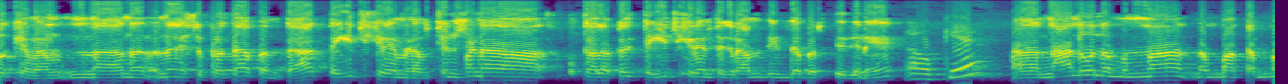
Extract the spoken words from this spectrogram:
ಓಕೆ ಮ್ಯಾಮ್ ನಾನು ನನ್ನ ಹೆಸರು ಪ್ರತಾಪ್ ಅಂತ. ತೆಗಿಚ್ಕೆರೆ ಮೇಡಮ್. ಚನ್ನಪಣ್ಣ ತಾಲೂಕಲ್ಲಿ ತೆಗಿಚ್ಕೆರೆ ಅಂತ ಗ್ರಾಮದಿಂದ ಬರ್ತಿದ್ದೀನಿ. ಓಕೆ ನಾನು ನಮ್ಮಮ್ಮ ನಮ್ಮ ತಮ್ಮ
